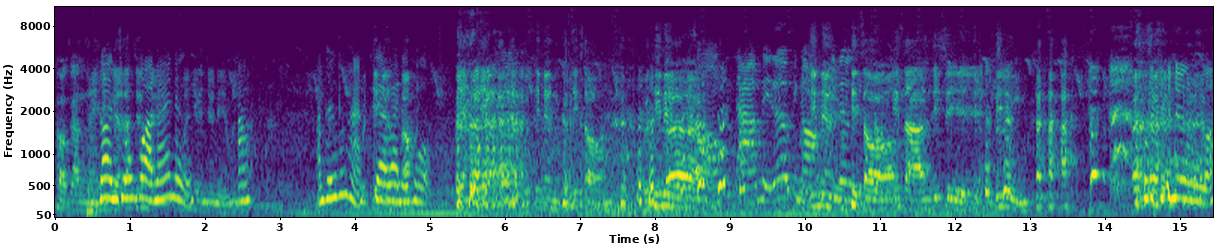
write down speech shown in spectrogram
เท่ากันโดนสูงกว่าน้อยหนึ่งมายืนอยู่นี่มันเอ้าอันถือเพิ่งหาเจอว่าเลยหกเลี้ยงเลี้ยงกันคนที่หนึ่งคนที่สองคนที่หนึ่งสองสามสี่เด้อพี่น้องที่หนึ่งที่สองที่สามที่สี่ที่หนึ่งหนึ่งเหรอ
